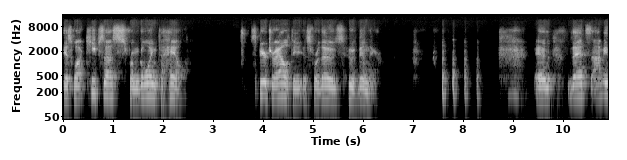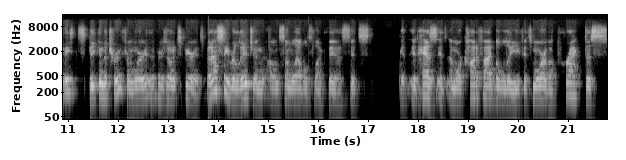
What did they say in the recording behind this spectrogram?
is what keeps us from going to hell. Spirituality is for those who have been there. and that's, I mean, he's speaking the truth from where his own experience. But I see religion on some levels like this. It's it, it has it's a more codified belief. It's more of a practice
